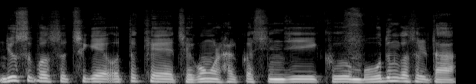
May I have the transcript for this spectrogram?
뉴스버스 측에 어떻게 제공을 할 것인지 그 모든 것을 다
